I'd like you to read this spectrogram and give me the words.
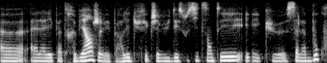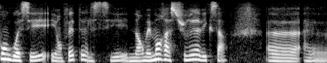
elle allait pas très bien. J'avais parlé du fait que j'avais eu des soucis de santé et que ça l'a beaucoup angoissée. Et en fait, elle s'est énormément rassurée avec ça. Euh, euh,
